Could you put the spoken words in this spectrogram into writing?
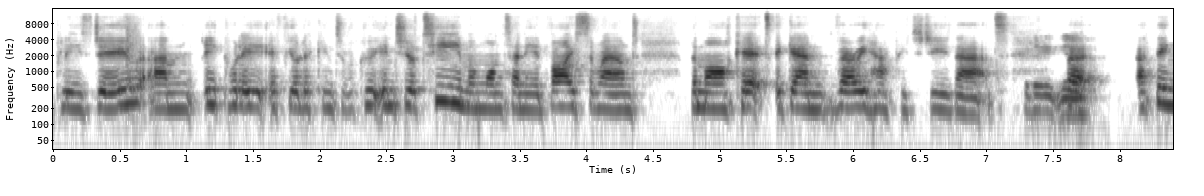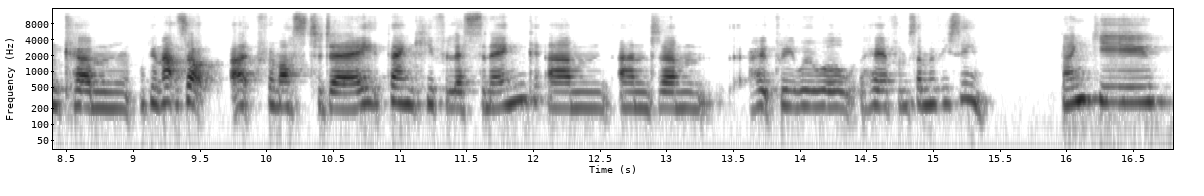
please do. Um, equally, if you're looking to recruit into your team and want any advice around the market, again, very happy to do that. Absolutely. But I think um, I think that's up from us today. Thank you for listening, um, and um, hopefully we will hear from some of you soon. Thank you.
